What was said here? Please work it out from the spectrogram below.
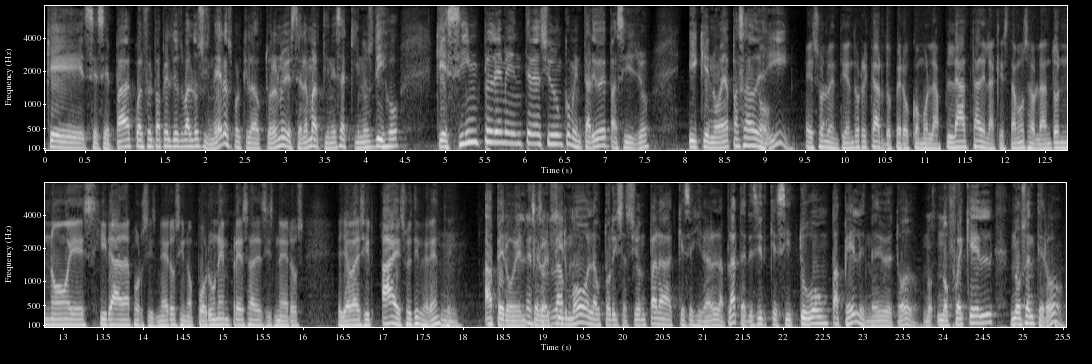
que se sepa cuál fue el papel de Osvaldo Cisneros, porque la doctora Estela Martínez aquí nos dijo que simplemente había sido un comentario de pasillo y que no había pasado de No, ahí. Eso lo entiendo, Ricardo, pero como la plata de la que estamos hablando no es girada por Cisneros, sino por una empresa de Cisneros, ella va a decir, ah, eso es diferente. Mm. Ah, pero él, Néstor, pero él firmó la autorización para que se girara la plata, es decir, que sí tuvo un papel en medio de todo. No, no fue que él no se enteró.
